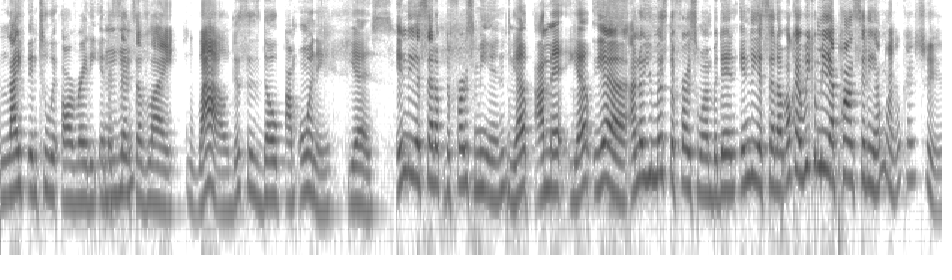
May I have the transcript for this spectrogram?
life into it already in Mm-hmm. the sense of like, wow, this is dope. I'm on it. Yes. India set up the first meeting. Yep, I met yep. Yeah, I know you missed the first one, but then India set up. Okay, we can meet at Ponce City. I'm like, okay, shit,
